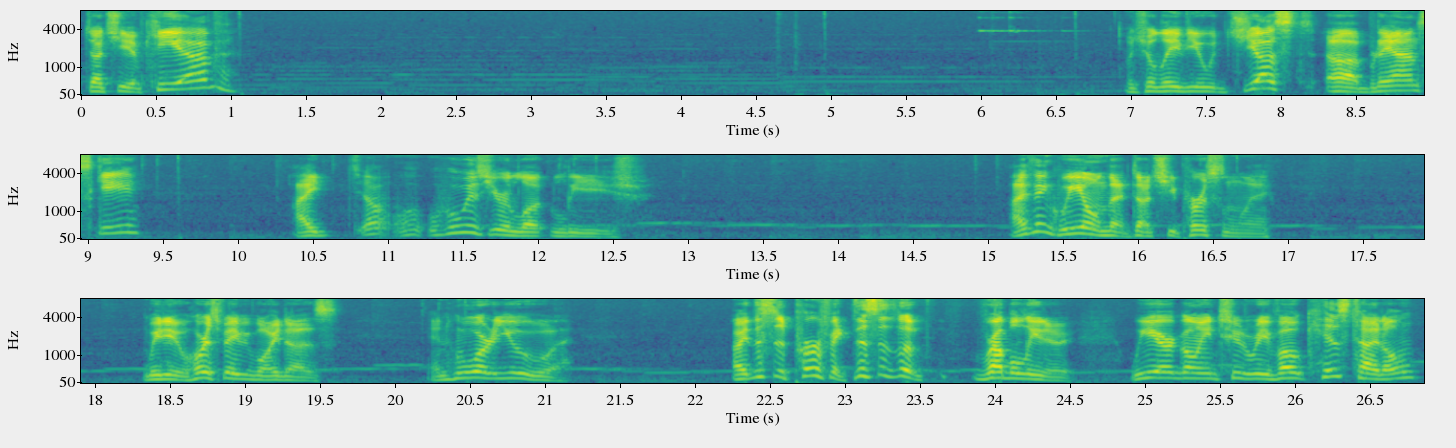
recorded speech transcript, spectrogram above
Duchy of Kiev. Which will leave you with just uh. I don't... Who is your liege? I think we own that duchy personally. We do. Horse Baby Boy does. And who are you? Alright, this is perfect. This is the rebel leader. We are going to revoke his title.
